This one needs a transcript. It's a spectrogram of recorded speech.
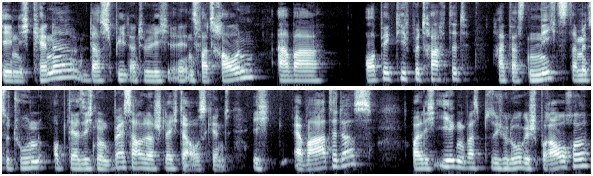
den ich kenne. Das spielt natürlich ins Vertrauen, aber objektiv betrachtet hat das nichts damit zu tun, ob der sich nun besser oder schlechter auskennt. Ich erwarte das, weil ich irgendwas psychologisch brauche,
